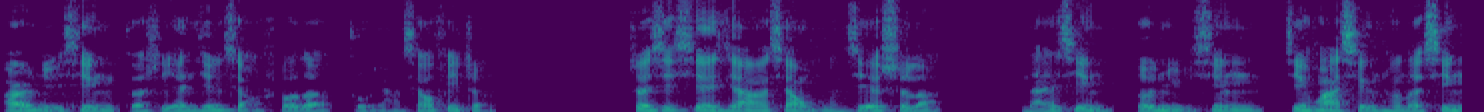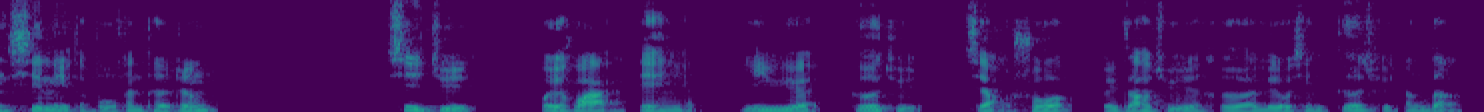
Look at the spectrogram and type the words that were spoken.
而女性则是言情小说的主要消费者。这些现象向我们揭示了男性和女性进化形成的性心理的部分特征。戏剧、绘画、电影、音乐、歌剧、小说、肥皂剧和流行歌曲等等，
